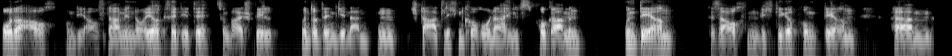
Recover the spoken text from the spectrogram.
oder auch um die Aufnahme neuer Kredite, zum Beispiel unter den genannten staatlichen Corona-Hilfsprogrammen und deren, das ist auch ein wichtiger Punkt, deren ähm,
